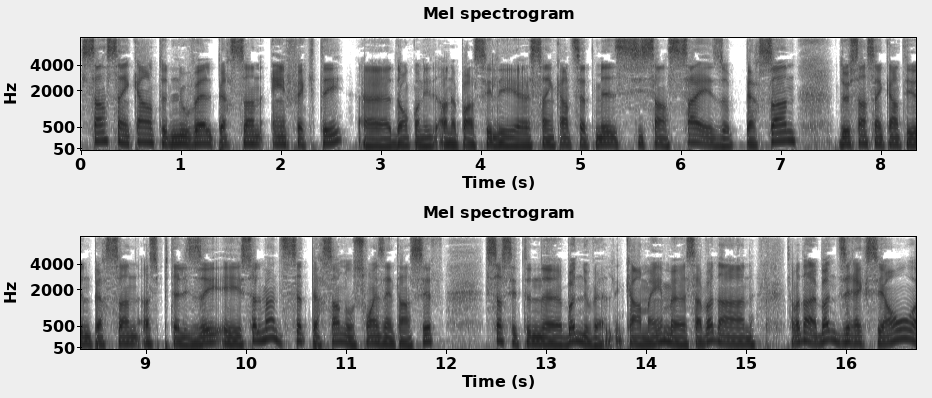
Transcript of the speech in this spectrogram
150 nouvelles personnes infectées. donc, on, est, on a passé les 57 616 personnes. 251 personnes hospitalisées et seulement 17 personnes aux soins intensifs. Ça, c'est une bonne nouvelle quand même. Ça va dans, ça va dans la bonne direction.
